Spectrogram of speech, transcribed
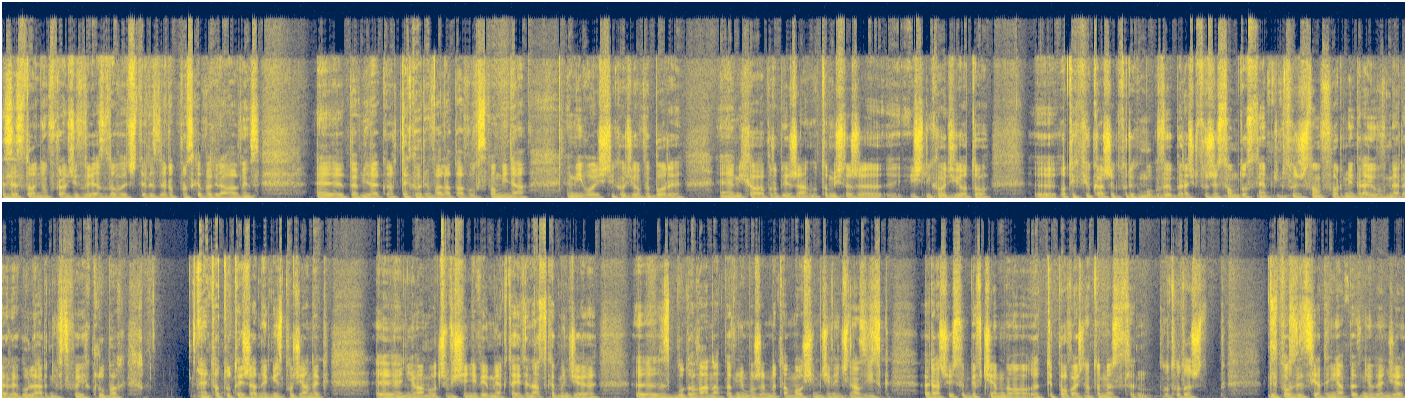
z Estonią, wprawdzie wyjazdowy, 4-0 Polska wygrała, więc y, pewnie akurat tego rywala Paweł wspomina miło. Jeśli chodzi o wybory y, Michała Probierza, no to myślę, że jeśli chodzi o to, o tych piłkarzy, których mógł wybrać, którzy są dostępni, którzy są w formie, grają w miarę regularnie w swoich klubach, to tutaj żadnych niespodzianek e, nie mamy. Oczywiście nie wiemy, jak ta jedenastka będzie e, zbudowana. Pewnie możemy tam 8-9 nazwisk raczej sobie w ciemno typować, natomiast no, to też dyspozycja dnia pewnie będzie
